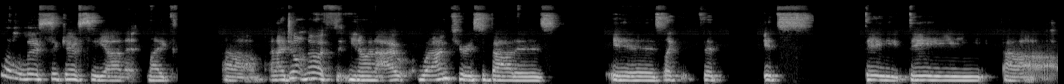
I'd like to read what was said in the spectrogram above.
little loosey goosey on it. Like, um, and I don't know if you know. And I, what I'm curious about is, is like that it's they they uh,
